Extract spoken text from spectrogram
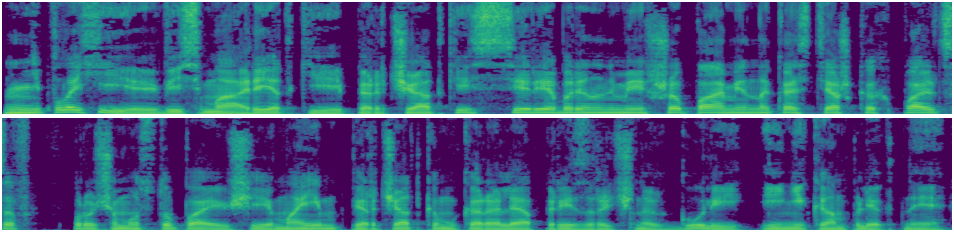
Неплохие, весьма редкие перчатки с серебряными шипами на костяшках пальцев, впрочем, уступающие моим перчаткам короля призрачных гулей и некомплектные.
